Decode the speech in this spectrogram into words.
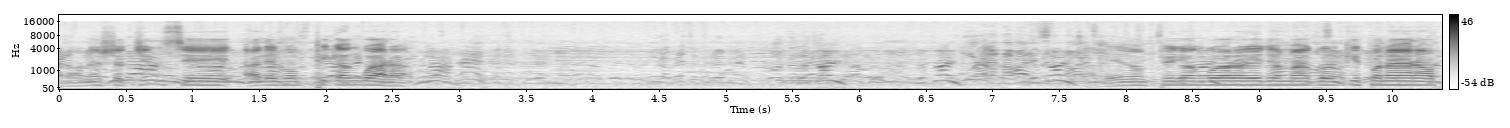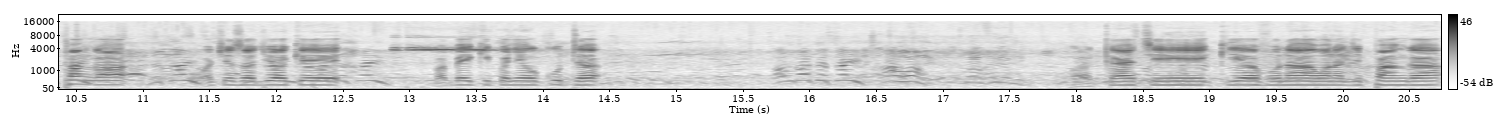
Anaonyesha jinsi alivyompiga ngwara. Alivyompiga ngwara ya jamaa, golkipa naye anawapanga wachezaji wake mabeki kwenye ukuta, wakati Kiovu nao wanajipanga.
